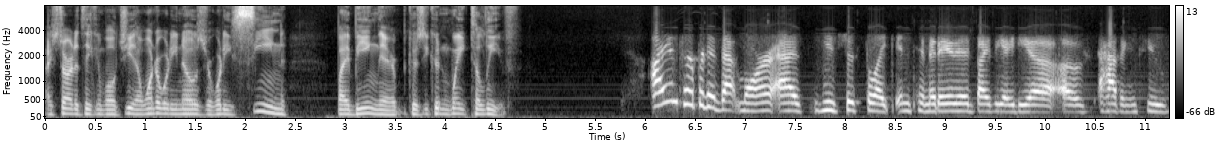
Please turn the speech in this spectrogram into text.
I started thinking, well, gee, I wonder what he knows or what he's seen by being there because he couldn't wait to leave. I interpreted that more as he's just like intimidated by the idea of having to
